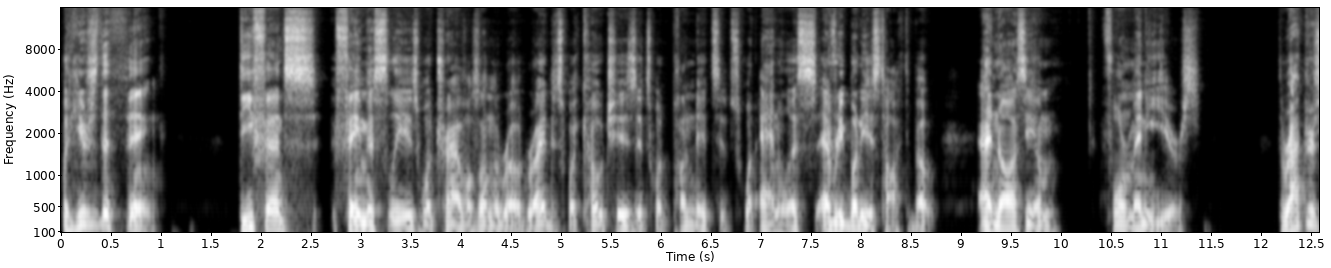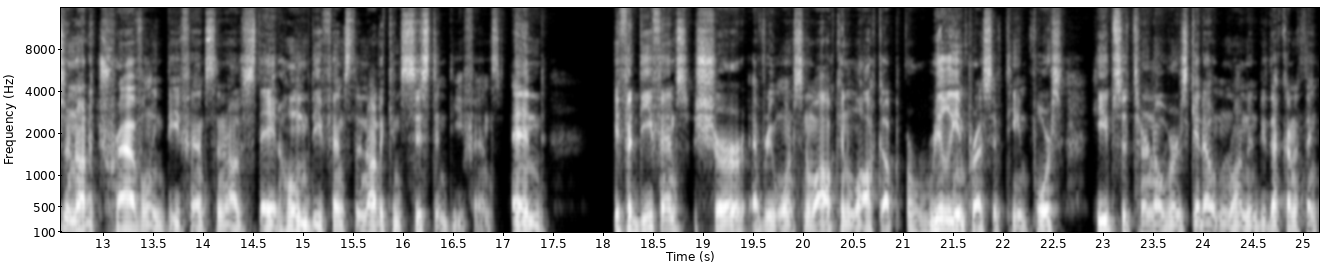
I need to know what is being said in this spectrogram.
But here's the thing defense famously is what travels on the road, right? It's what coaches, it's what pundits, it's what analysts, everybody has talked about ad nauseum for many years. The Raptors are not a traveling defense. They're not a stay at home defense. They're not a consistent defense. And if a defense, sure, every once in a while can lock up a really impressive team, force heaps of turnovers, get out and run and do that kind of thing,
